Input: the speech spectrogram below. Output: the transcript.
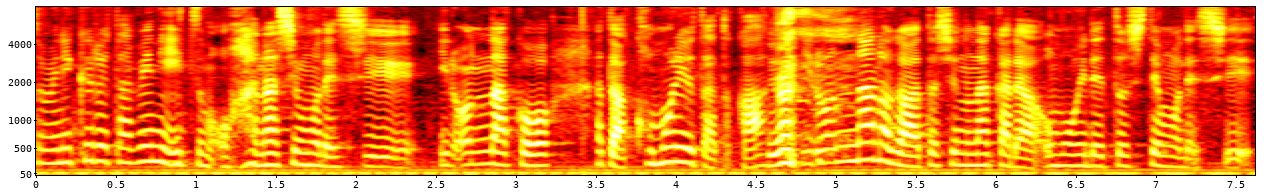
遊びに来るたびにいつもお話もですしいろんなこうあとは子守歌とかいろんなのが私の中では思い出としてもですし、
